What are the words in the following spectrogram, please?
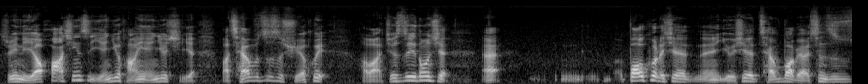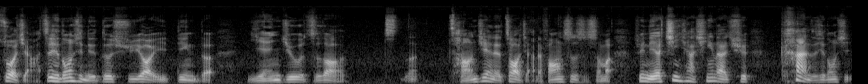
所以你要花心思研究行业，研究企业，把财务知识学会，好吧？就是这些东西，哎。包括那些嗯，有些财务报表甚至是作假，这些东西你都需要一定的研究，知道常见的造假的方式是什么。所以你要静下心来去看这些东西，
